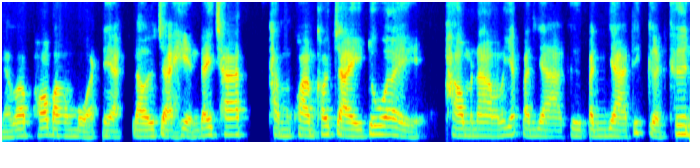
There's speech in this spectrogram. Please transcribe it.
นะว่าเพราะบางหมวดเนี่ยเราจะเห็นได้ชัดทำความเข้าใจด้วยภาวนาวิยปัญญาคือปัญญาที่เกิดขึ้น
